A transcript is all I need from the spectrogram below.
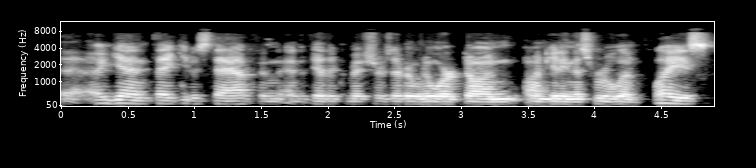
uh, Again, thank you to staff and, and the other commissioners, everyone who worked on, on getting this rule in place.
